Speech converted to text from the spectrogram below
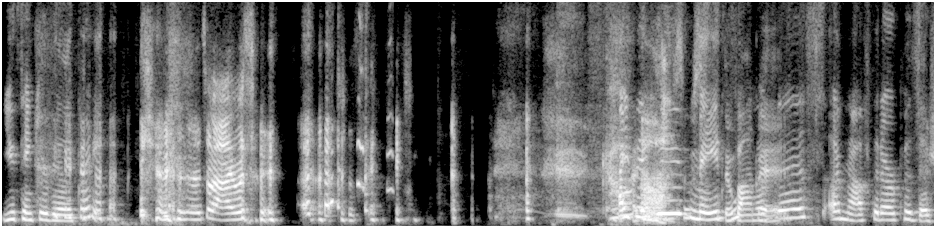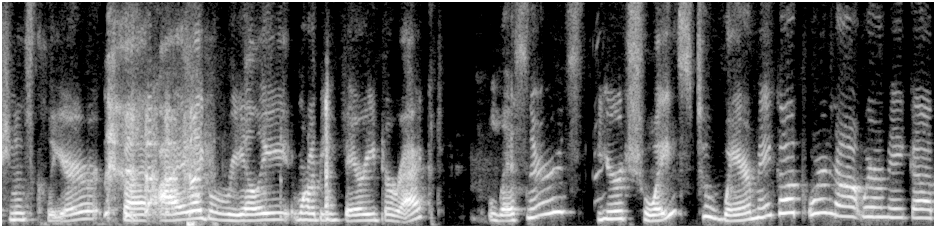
You think you're really pretty. that's what i was I think Oh, we've so made fun of this enough that our position is clear, but I like really want to be very direct. Listeners, your choice to wear makeup or not wear makeup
